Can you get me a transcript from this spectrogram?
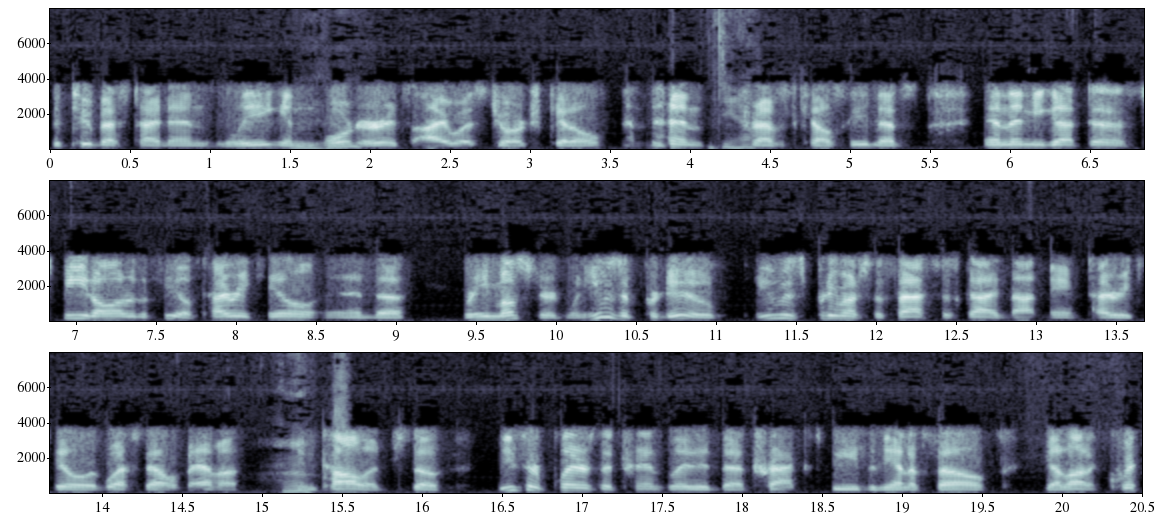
the two best tight ends in the league in mm-hmm. order. It's Iowa's George Kittle and then yeah. Travis Kelce. That's and then you got uh, speed all over the field. Tyreek Hill and uh, Raheem Mostert. When he was at Purdue, he was pretty much the fastest guy not named Tyreek Hill at West Alabama huh. in college. So these are players that translated uh, track speed to the NFL. You got a lot of quick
